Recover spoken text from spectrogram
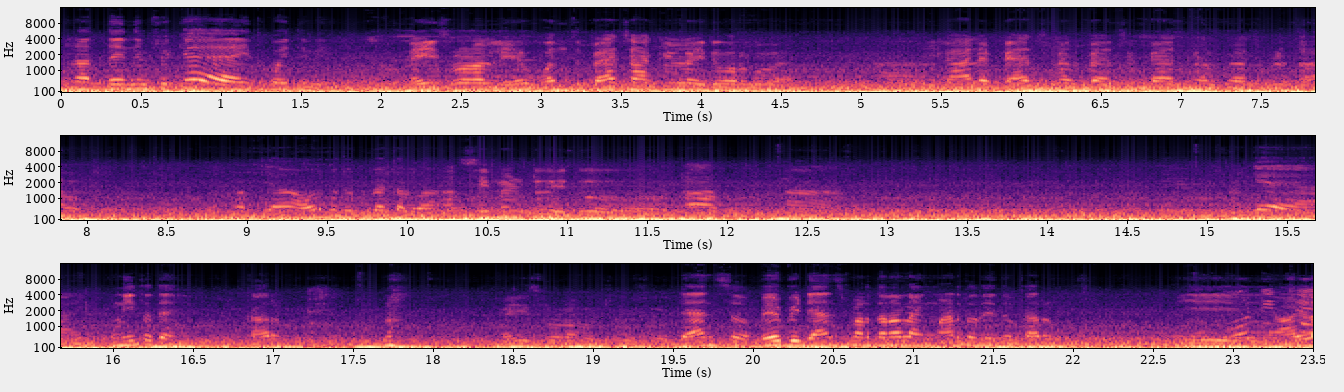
ಇನ್ನು ಹದಿನೈದು ನಿಮಿಷಕ್ಕೆ ಇದಕ್ಕೆ ಹೋಯ್ತೀವಿ ನೈಸ್ ರೋಡಲ್ಲಿ ಒಂದು ಪ್ಯಾಚ್ ಹಾಕಿಲ್ಲ ಇದುವರೆಗೂ. ಅಲ್ಲೇ ಪ್ಯಾಚ್ ಮೇಲೆ ಪ್ಯಾಚ್ ಪ್ಯಾಚ್ ಮೇಲೆ ಪ್ಯಾಚ್ ಬೀಳ್ತಾವೆ ಮಾಡ್ತೀಯಾ ಅವ್ರಿಗೂ ದುಡ್ಡು ಬೇಕಲ್ವಾ? ಅದು ಸಿಮೆಂಟು ಇದು ಹಾಂ. ಹಂಗೆ ಕುಣಿತದೆ. ಕಾರು. ಡ್ಯಾನ್ಸ್ ಬೇಬಿ ಡ್ಯಾನ್ಸ್ ಮಾಡ್ತಾನಲ್ಲ ಹಂಗೆ ಮಾಡ್ತದೆ ಇದು ಕಾರು. ಈ ಹಳ್ಳ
